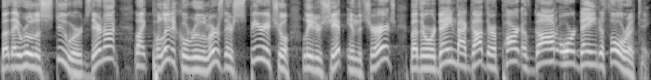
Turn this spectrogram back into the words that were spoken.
but they rule as stewards. They're not like political rulers, they're spiritual leadership in the church, but they're ordained by God. They're a part of God ordained authority.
